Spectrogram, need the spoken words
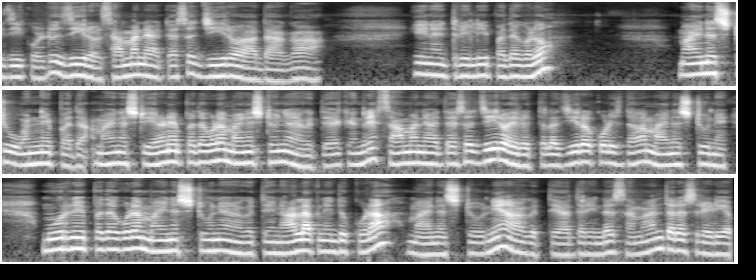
is equal to zero ಸಾಮಾನ್ಯ ವ್ಯತ್ಯಾಸ ಜೀರೋ ಆದಾಗ ಏನಾಯ್ತು ರೀ ಇಲ್ಲಿ ಪದಗಳು? ಮೈನಸ್ ಟು ಒಂದನೇ ಪದ. ಮೈನಸ್ ಟು ಎರಡನೇ ಪದ ಕೂಡ ಮೈನಸ್ ಟೂನೇ ಆಗುತ್ತೆ. ಯಾಕೆಂದರೆ ಸಾಮಾನ್ಯ ವ್ಯತ್ಯಾಸ ಜೀರೋ ಇರುತ್ತಲ್ಲ, ಜೀರೋ ಕೂಡಿಸಿದಾಗ ಮೈನಸ್ ಟೂನೇ. ಮೂರನೇ ಪದ ಕೂಡ ಮೈನಸ್ ಟೂನೇ ಆಗುತ್ತೆ. ನಾಲ್ಕನೇದು ಕೂಡ ಮೈನಸ್ ಟೂನೇ ಆಗುತ್ತೆ. ಆದ್ದರಿಂದ ಸಮಾಂತರ ಶ್ರೇಣಿಯ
